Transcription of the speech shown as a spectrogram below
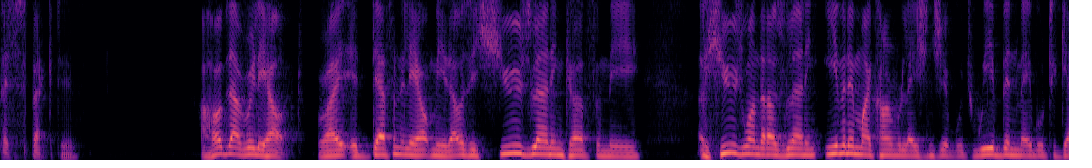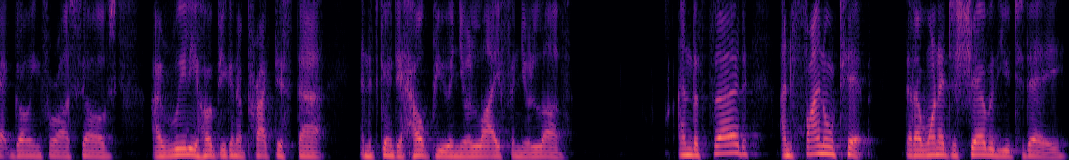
perspective. I hope that really helped, right? It definitely helped me. That was a huge learning curve for me, a huge one that I was learning even in my current relationship, which we've been able to get going for ourselves. I really hope you're going to practice that and it's going to help you in your life and your love. And the third and final tip that I wanted to share with you today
